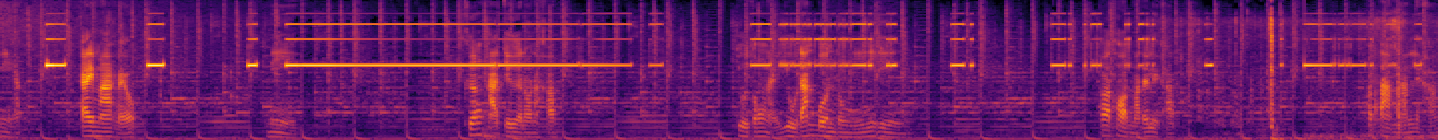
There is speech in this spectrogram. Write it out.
นี่ครับใกล้มากแล้ว นี่ เครื่องหาเจอแล้วนะครับ อยู่ตรงไหนอยู่ด้านบนตรงนี้นี่เอง ก็ถอดมาได้เลยครับ ก็ตามนั้นเลยครับ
